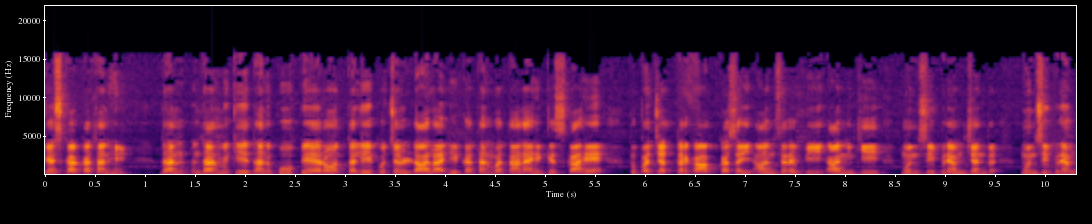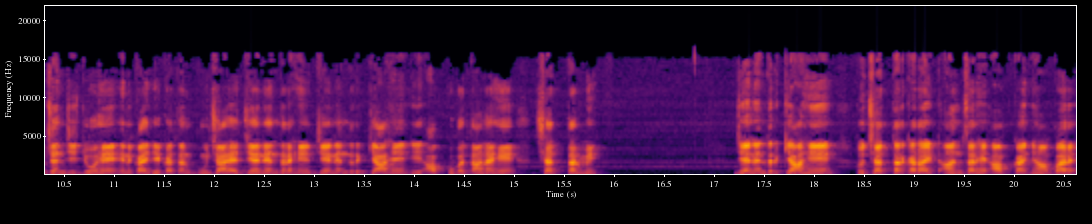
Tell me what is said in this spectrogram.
किसका कथन है? धर्म धर्म के धन को पैरों तले कुचल डाला। ये कथन बताना है किसका है? तो पचहत्तर का आपका सही आंसर है बी यानी कि मुंशी प्रेमचंद। मुंशी प्रेमचंद जी जो है, इनका ये कथन पूछा है। जैनेन्द्र हैं। जैनेन्द्र क्या है? ये आपको बताना है छिहत्तर में। जैनेन्द्र क्या है? तो छिहत्तर का राइट आंसर है आपका यहाँ पर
